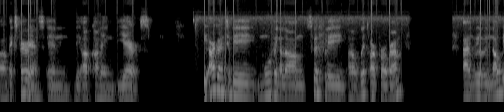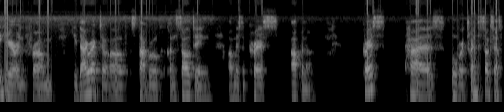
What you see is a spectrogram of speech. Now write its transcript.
um, experience in the upcoming years. We are going to be moving along swiftly uh, with our program and we will now be hearing from the director of Stabroek Consulting, uh, Mr. Chris Appenon. Chris has over 20 successful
